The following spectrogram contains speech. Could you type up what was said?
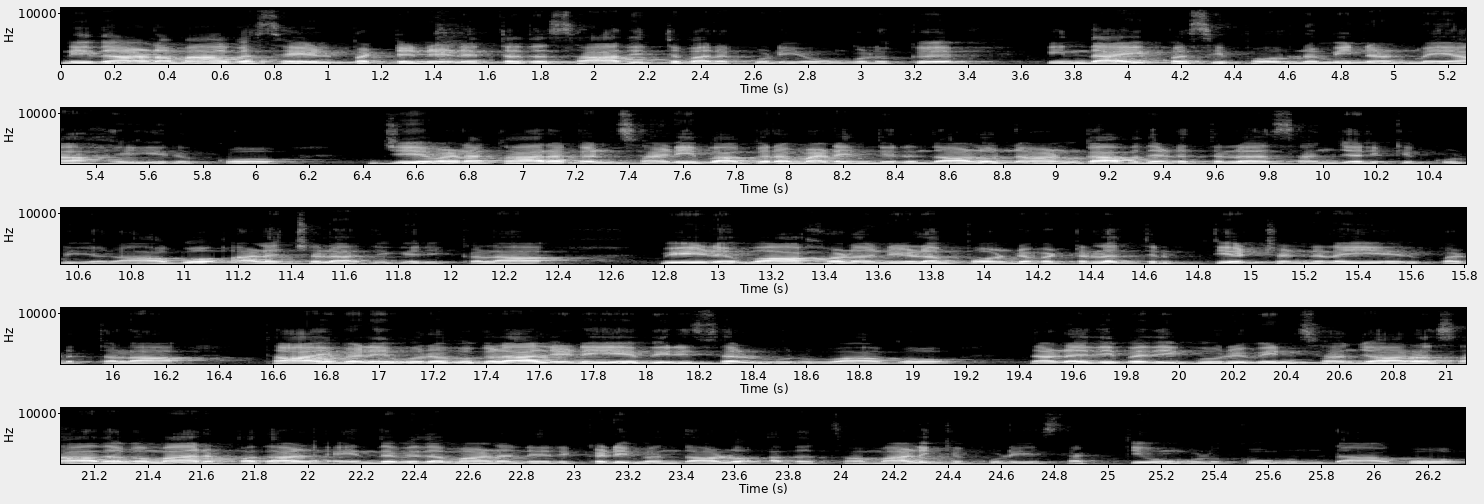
நிதானமாக செயல்பட்டு நினைத்ததை சாதித்து வரக்கூடிய உங்களுக்கு இந்த ஐப்பசி பௌர்ணமி நன்மையாக இருக்கும் ஜீவனக்காரகன் சனி வக்ரம் அடைந்திருந்தாலும் நான்காவது இடத்துல சஞ்சரிக்கக்கூடிய ராகு அலைச்சல் அதிகரிக்கலாம். வீடு வாகனம் நிலம் போன்றவற்றில் திருப்தியற்ற நிலையை ஏற்படுத்தலாம். தாய்வழி உறவுகளால் இடையே விரிசல் உருவாகும். தனதிபதி குருவின் சஞ்சாரம் சாதகமாக இருப்பதால் எந்த விதமான நெருக்கடி வந்தாலும் அதை சமாளிக்கக்கூடிய சக்தி உங்களுக்கு உண்டாகும்.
